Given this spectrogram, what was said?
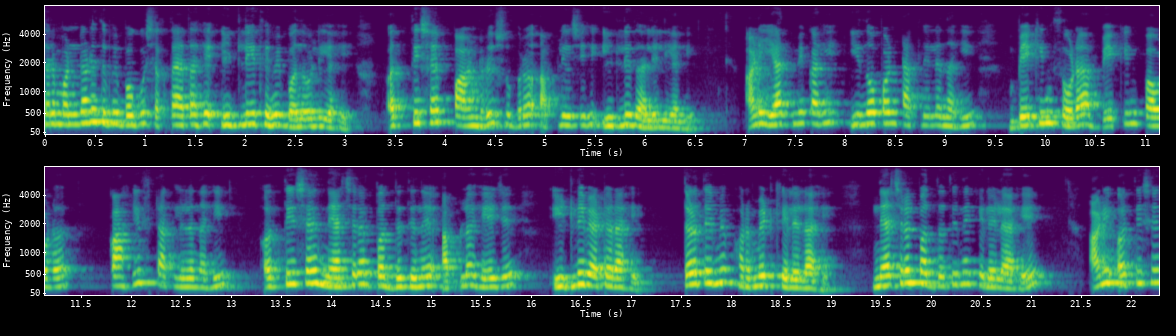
तर मंडळी तुम्ही बघू शकता आता हे इडली इथे मी बनवली आहे. अतिशय पांढरी शुभ्र आपली अशी ही इडली झालेली आहे. आणि यात मी काही इनो पण टाकलेलं नाही. बेकिंग सोडा बेकिंग पावडर काहीच टाकलेलं नाही. अतिशय नॅचरल पद्धतीने आपलं हे जे इडली बॅटर आहे तर ते मी फर्मेट केलेलं आहे. नॅचरल पद्धतीने केलेलं आहे. आणि अतिशय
